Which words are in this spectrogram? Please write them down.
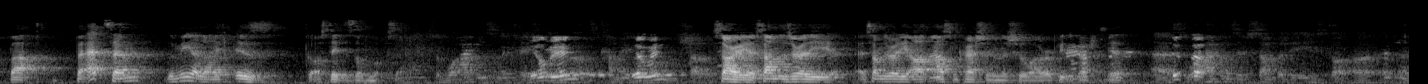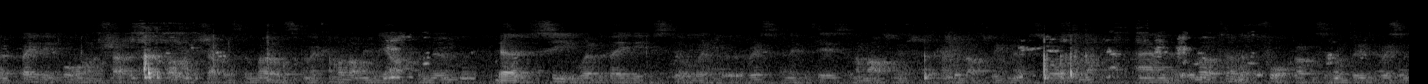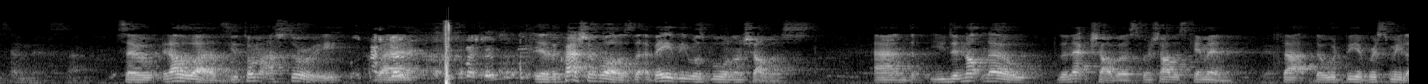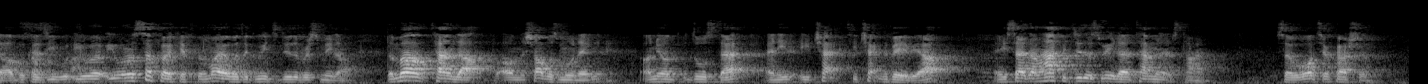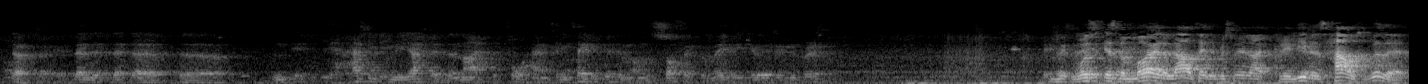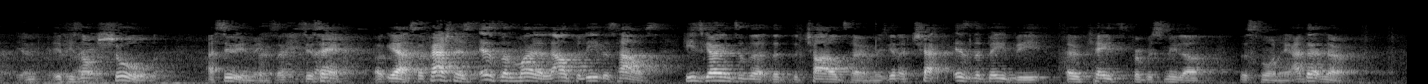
But for Etzem, the Mia knife is got a status of Muksa. So what happens in the case Yomin? Sorry, yeah, someone's already, someone's already asking a question in the shul. I'll repeat the question. Yeah. Uh, so what happens if somebody's got a, a, a baby born on Shabbos, the following Shabbos, the mother's going to come along in the afternoon yeah. to see whether the baby is still ready for the bris, and if it is, and I'm asking this happened last So, in other words, you're talking about a story where, yeah, the question was that a baby was born on Shabbos, and you did not know the next Shabbos when Shabbos came in that there would be a bris milah because you, you were, you were a suffering if the Maya would agree to do the bris milah. The Maya turned up on the Shabbos morning on your doorstep and he, he checked, he checked the baby out and he said, I'm happy to do this milah in 10 minutes time. So what's your question? then the, the, the, the, has he been miyafed the night beforehand? Can he take it with him on the sofa but maybe he can do the bris? Was, is the Moed allowed to take the bris milah? Can he leave his house with it yeah, if he's not sure? I see what you mean. So, so you're saying, oh, yeah. So the question is: Is the Moed allowed to leave his house He's going to the, the, the child's home. He's going to check, is the baby okay for bris milah this morning? I don't know.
